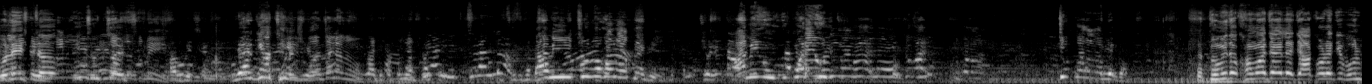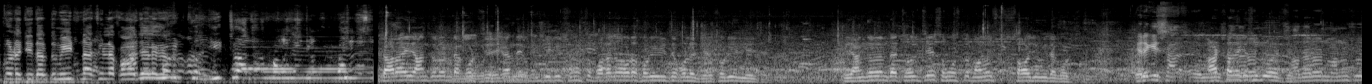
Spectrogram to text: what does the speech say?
পুলিশ তো তুমি ইয়ার কি হচ্ছে? আমি ইস্যু কেন আপনাকে? আমি উপরে উঠছি। চুপ করে। যাবে তো তুমি তো ক্ষমা চাইলে যা করেছি ভুল করেছি তাহলে তুমি ইট না ছুড়লে ক্ষমা চাইলে যারা এই আন্দোলনটা করছে। এখান থেকে বিজেপির সমস্ত পতাকা ওরা সরিয়ে দিতে বলেছে সরিয়ে দিয়েছে। এই আন্দোলনটা চলছে সমস্ত মানুষ সহযোগিতা করছে। এটা কি আটটা থেকে শুরু হয়েছে? সাধারণ মানুষও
